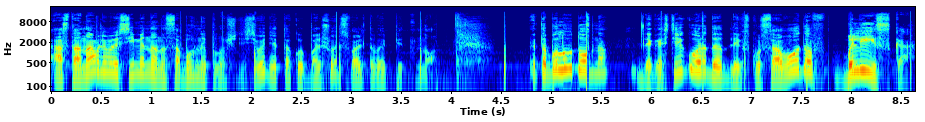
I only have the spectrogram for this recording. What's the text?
останавливались именно на Соборной площади. Сегодня это такое большое асфальтовое пятно. Это было удобно для гостей города, для экскурсоводов. Близко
